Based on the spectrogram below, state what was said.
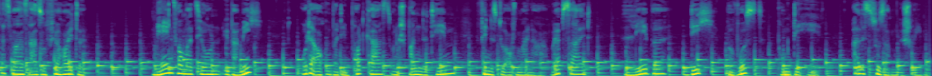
Das war es also für heute. Mehr Informationen über mich oder auch über den Podcast und spannende Themen findest du auf meiner Website lebedichbewusst.de. Alles zusammengeschrieben.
